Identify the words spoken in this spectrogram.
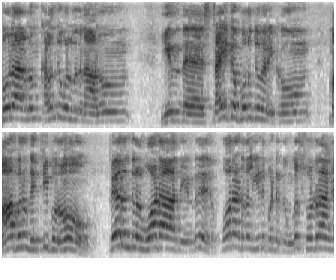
தொழிலாளர்களும் கலந்து கொள்வதனாலும் இந்த ஸ்ட்ரைக்கை பொறுத்த வரைக்கும் மாபெரும் வெற்றி பெறும். பேருந்துகள் ஓடாது என்று போராட்டத்தில் ஈடுபட்டிருக்கவங்க சொல்றாங்க.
